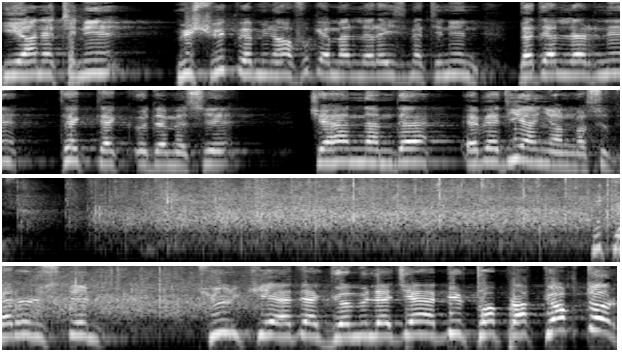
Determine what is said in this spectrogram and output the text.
hiyanetini, müşrik ve münafık emellere hizmetinin bedellerini tek tek ödemesi, cehennemde ebediyen yanmasıdır. Bu teröristin Türkiye'de gömüleceği bir toprak yoktur.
